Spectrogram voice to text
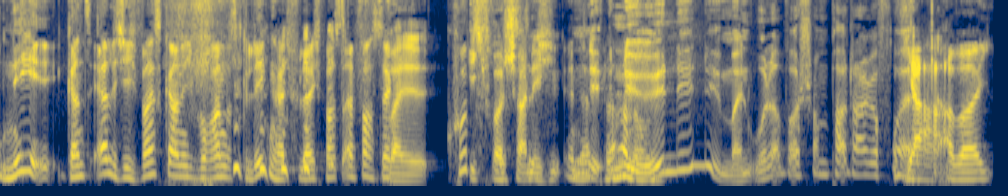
Nee, ganz ehrlich, ich weiß gar nicht, woran das gelegen hat. Vielleicht war es einfach sehr Weil kurzfristig ich wahrscheinlich, in der nö, Planung. nö, nö, nö, mein Urlaub war schon ein paar Tage vorher. Ja, klar. aber äh,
